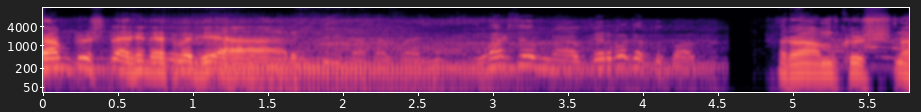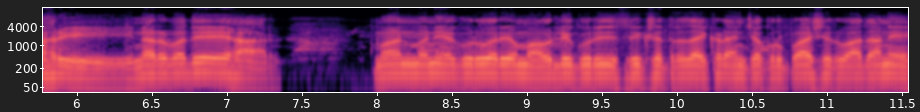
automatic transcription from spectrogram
रामकृष्ण हरी नर्मदे हार रामकृष्ण हरी नर्मदे हार. मन मनी गुरुवर्य माऊली गुरुजी श्री क्षेत्र जायकडांच्या कृपा आशीर्वादाने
